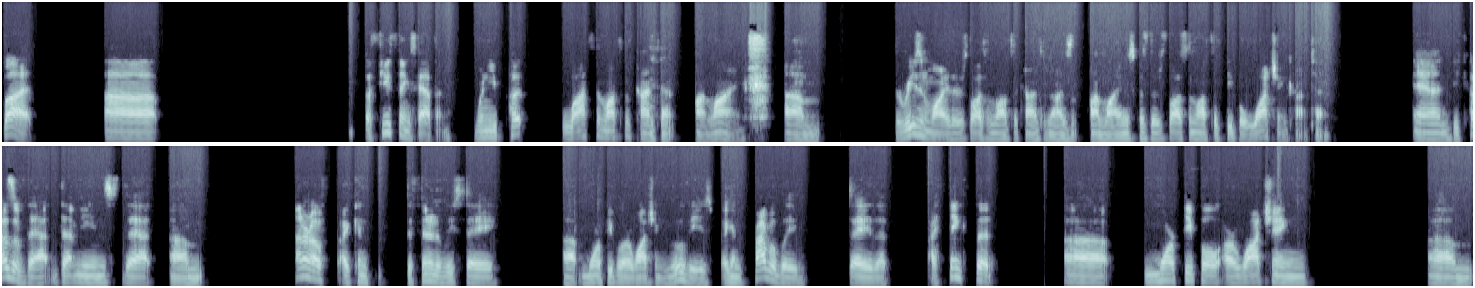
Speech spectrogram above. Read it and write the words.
but uh, a few things happen when you put lots and lots of content online. Um, the reason why there's lots and lots of content on, online is because there's lots and lots of people watching content. And because of that, that means that um, I don't know if I can definitively say uh, more people are watching movies. I can probably say that I think that uh, more people are watching um,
